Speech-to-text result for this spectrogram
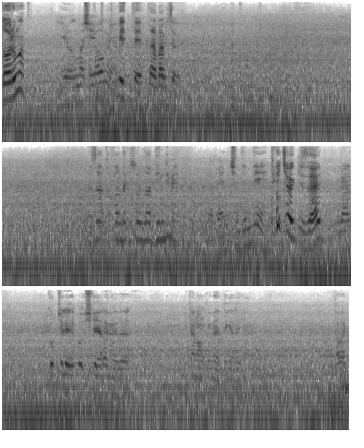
Doğru mu? Yığılma şeyi olmuyor. Bitti. Tamam canım. Rıza kafandaki sorular dindi mi? Ya benim için dindi. Çok güzel. Ular ko'pchilik bu ishga yaramaydi ekonomika degan ekan tavakkal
